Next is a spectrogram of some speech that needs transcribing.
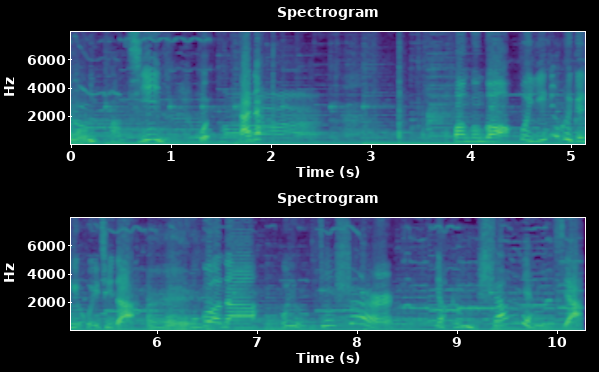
嗯你放心，我拿着。王公公，我一定会跟你回去的。哎不，过呢，我有一件事儿要跟你商量一下。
